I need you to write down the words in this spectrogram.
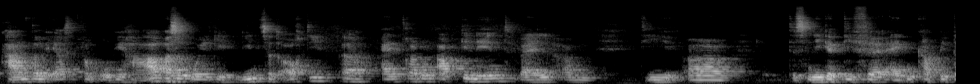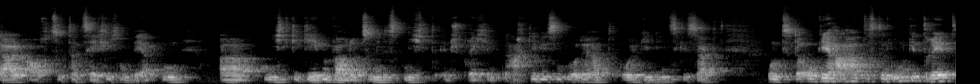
kam dann erst vom OGH, also OLG Linz hat auch die äh, Eintragung abgelehnt, weil ähm, die, äh, das negative Eigenkapital auch zu tatsächlichen Werten äh, nicht gegeben war oder zumindest nicht entsprechend nachgewiesen wurde, hat Olge Linz gesagt. Und der OGH hat das dann umgedreht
